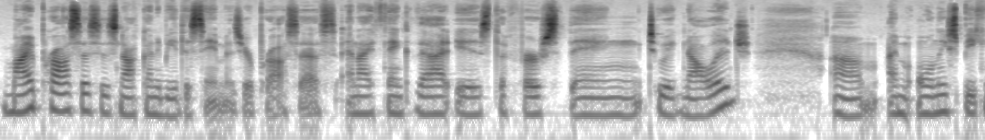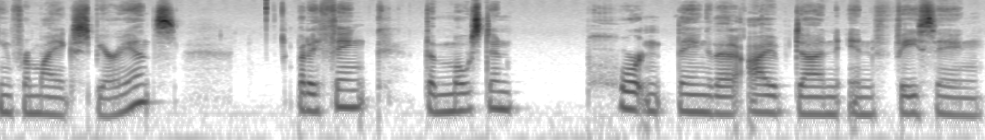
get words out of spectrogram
My process is not going to be the same as your process. And I think that is the first thing to acknowledge. Um, I'm only speaking from my experience. But I think the most important thing that I've done in facing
